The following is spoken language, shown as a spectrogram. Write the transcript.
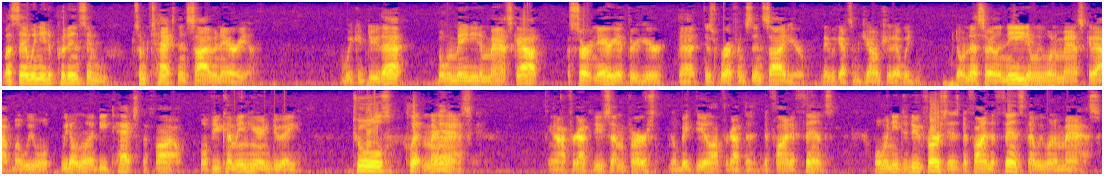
let's say we need to put in some, some text inside of an area. We could do that, but we may need to mask out a certain area through here that is referenced inside here. Maybe we got some geometry that we don't necessarily need and we want to mask it out, but we will we don't want to detach the file. Well, if you come in here and do a tools clip mask, you know, I forgot to do something first. No big deal. I forgot to define a fence. What we need to do first is define the fence that we want to mask.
